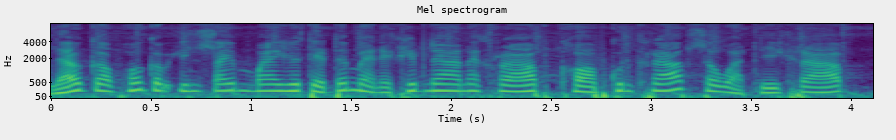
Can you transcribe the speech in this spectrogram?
แล้วก็พบกับ Insight My United ได้ใหม่ในคลิปหน้านะครับ ขอบคุณครับ สวัสดีครับ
